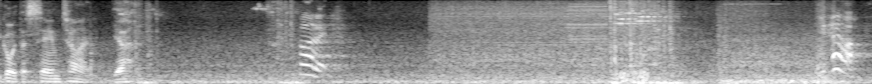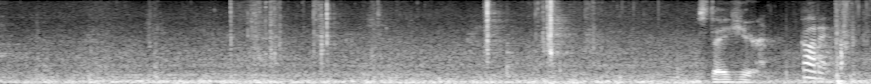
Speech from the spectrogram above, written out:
go at the same time, yeah? stay here. Got it.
